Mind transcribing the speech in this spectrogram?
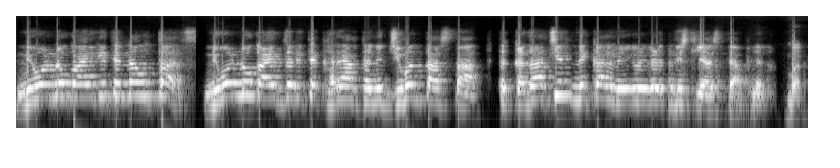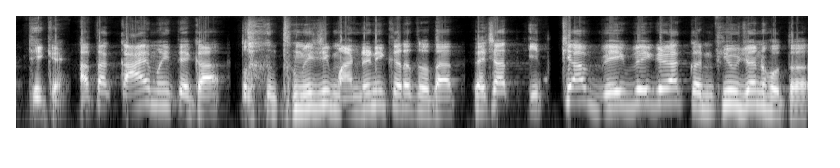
निवडणूक आयोग ते नव्हताच. निवडणूक आयोग जरी ते खऱ्या अर्थाने जिवंत असता तर कदाचित निकाल वेगवेगळे दिसले असते आपल्याला. बरं ठीक आहे. आता काय माहितीये का? तुम्ही जी मांडणी करत होतात त्याच्यात इतक्या वेगवेगळ्या कन्फ्युजन होतं.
